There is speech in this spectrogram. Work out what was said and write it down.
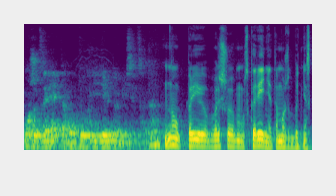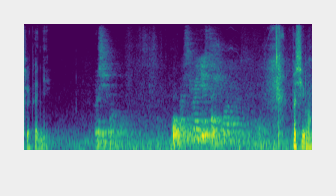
может занять там, от двух недель до месяца, да? Ну, при большом ускорении это может быть несколько дней. Спасибо. Спасибо. Есть еще вопросы? Спасибо.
